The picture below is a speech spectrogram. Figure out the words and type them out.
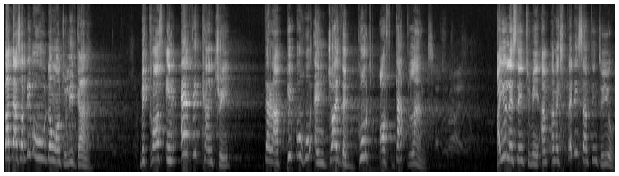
But there are some people who don't want to leave Ghana. Because in every country, there are people who enjoy the good of that land. Are you listening to me? I'm, I'm explaining something to you.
